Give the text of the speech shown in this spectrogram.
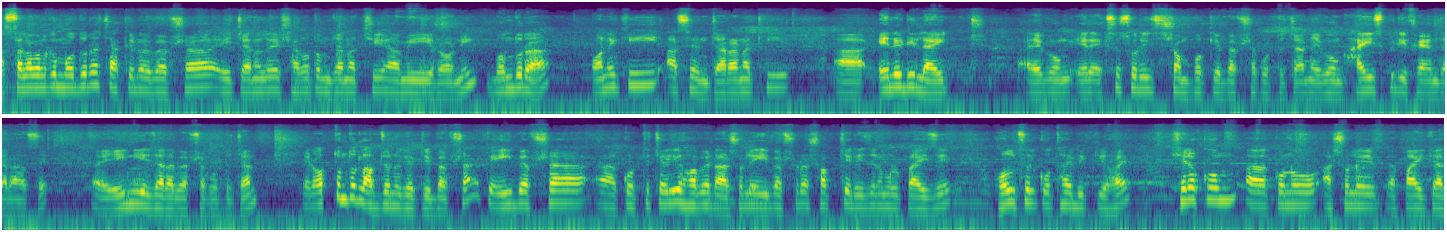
আসসালামু আলাইকুম বন্ধুরা, চাকরি নয় ব্যবসা এই চ্যানেলে স্বাগতম জানাচ্ছি আমি রনি। বন্ধুরা, অনেকেই আছেন যারা নাকি এলইডি লাইট এবং এর অ্যাক্সেসরিজ সম্পর্কে ব্যবসা করতে চান এবং হাই স্পিডি ফ্যান যারা আছে এই নিয়ে যারা ব্যবসা করতে চান, এর অত্যন্ত লাভজনক একটি ব্যবসা। তো এই ব্যবসা করতে চাইলেই হবে না। আসলে এই ব্যবসাটা সবচেয়ে রিজনেবল প্রাইসে হোলসেল কোথায় বিক্রি হয়, সেরকম কোনো আসলে পাইকার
